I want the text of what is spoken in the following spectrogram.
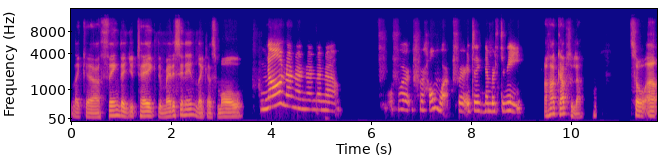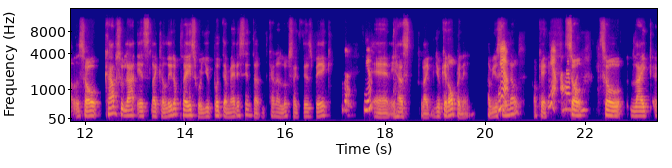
like a thing that you take the medicine in, like a small. No, no, no, no, no, no. For for homework, for it's like number three. Uh-huh, capsula. So uh so capsula is like a little place where you put the medicine that kind of looks like this big. Yeah. And it has like you can open it. Have you Yeah. seen those? Okay. Yeah, I have So one. so like a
